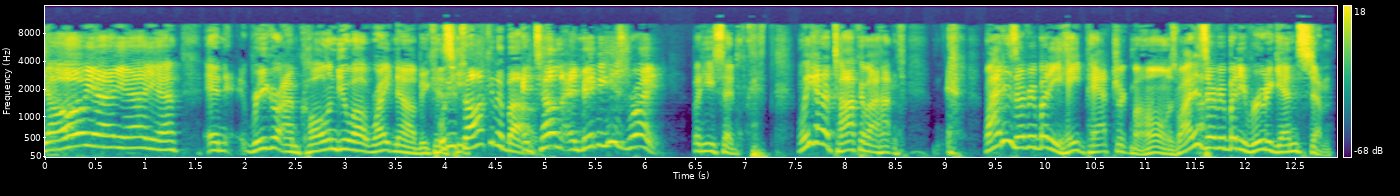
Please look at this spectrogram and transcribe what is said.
yeah, oh yeah, yeah, yeah. And Riger, I'm calling you out right now because what are you he, talking about? And tell me, and maybe he's right, but he said we got to talk about how, why does everybody hate Patrick Mahomes? Why does everybody root against him?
